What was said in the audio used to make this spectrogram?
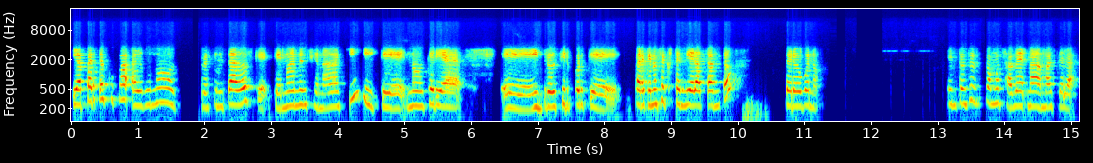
y aparte ocupa algunos resultados que, no he mencionado aquí y que no quería eh, introducir porque para que no se extendiera tanto, pero bueno, entonces vamos a ver nada más de la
